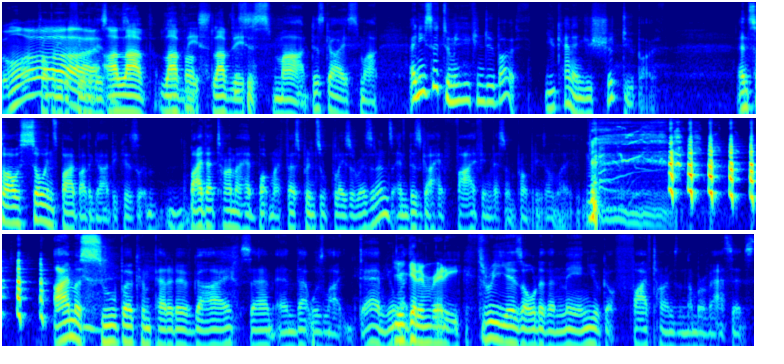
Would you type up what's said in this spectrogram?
oh, property to fuel the business. I love I love thought, this, love this. This is smart. This guy is smart. And he said to me, You can do both. You can and you should do both. And so I was so inspired by the guy because by that time I had bought my first principal place of residence, and this guy had five investment properties. I'm like, mm, I'm a super competitive guy, Sam, and that was like, damn, you're, You're like getting ready. three years older than me, and you've got five times the number of assets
